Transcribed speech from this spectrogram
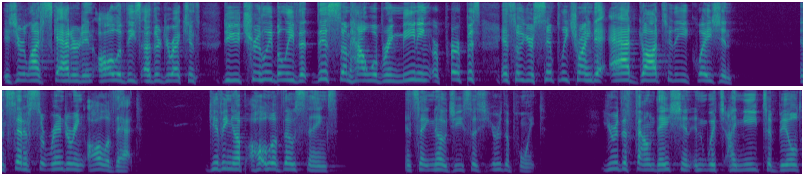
Is your life scattered in all of these other directions? Do you truly believe that this somehow will bring meaning or purpose? And so you're simply trying to add God to the equation instead of surrendering all of that, giving up all of those things and saying, No, Jesus, you're the point. You're the foundation in which I need to build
